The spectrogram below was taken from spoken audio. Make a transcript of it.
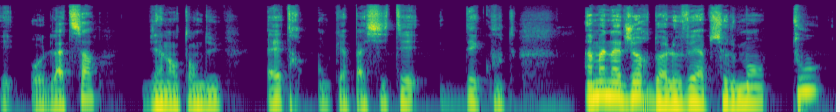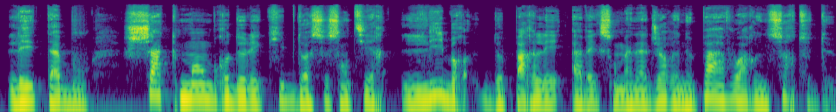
Et au-delà de ça, bien entendu, être en capacité d'écoute. Un manager doit lever absolument tous les tabous. Chaque membre de l'équipe doit se sentir libre de parler avec son manager et ne pas avoir une sorte de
